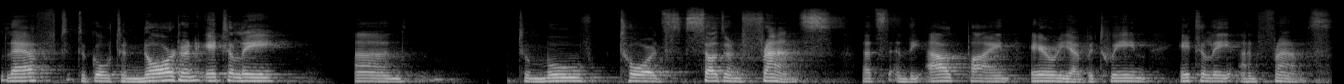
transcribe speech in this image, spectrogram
left to go to northern Italy and to move towards southern France. That's in the Alpine area between Italy and France.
